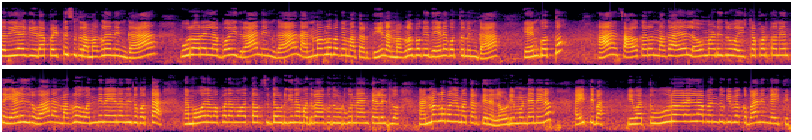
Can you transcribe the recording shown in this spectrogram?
ಸರಿಯಾಗಿ ಇಡ ಪೆಟ್ಟಿಸಿದ್ರ ಮಗಳ ನಿನ್ಗ? ಊರವರೆಲ್ಲ ಬೈದ್ರ ನಿನ್ಗ? ನನ್ನ ಮಗಳ ಬಗ್ಗೆ ಮಾತಾಡ್ತಿ? ನನ್ನ ಮಗಳ ಬಗ್ಗೆ ಏನೇ ಗೊತ್ತು ನಿನ್ಗ? ಏನ್ ಗೊತ್ತು? ಆ, ಸಾವುಕಾರನ್ ಮಗ ಲವ್ ಮಾಡಿದ್ರು, ಇಷ್ಟಪಡ್ತಾನೆ ಅಂತ ಹೇಳಿದ್ರು ನನ್ನ ಮಗಳು ಒಂದಿನ ಏನಂದಿದ್ರು ಗೊತ್ತಾ? ನಮ್ಮ ಅವ್ವ ನಮ್ಮಪ್ಪ ನಮ್ಮ ತೋರಿಸಿದ್ದ ಹುಡುಗಿನ ಮದುವೆ ಆಗೋದು ಹುಡುಗನ ಅಂತ ಹೇಳಿದ್ಲು. ನನ್ನ ಮಗಳ ಬಗ್ಗೆ ಮಾತಾಡ್ತೇನೆ ಲೋಡಿ ಮುಂಡೆ ನೀನು? ಐತಿ ಬಾ. ಇವತ್ತು ಊರವರೆಲ್ಲ ಬಂದು ಬಾ ನಿಂಗೆ ಐತಿ.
